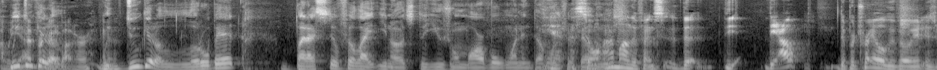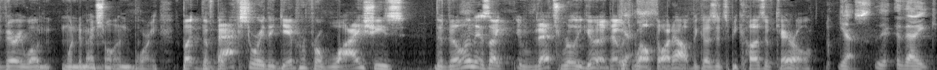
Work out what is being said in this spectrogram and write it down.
Oh, we yeah, do get a, about her. We Yeah. do get a little bit, but I still feel like you know it's the usual Marvel one and done yeah. So villains. I'm on the fence. The the the out the portrayal of the villain is very one one dimensional and boring. But the backstory they give her for why she's the villain is like that's really good. That was Yes. well thought out because it's because of Carol. Yes, like,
